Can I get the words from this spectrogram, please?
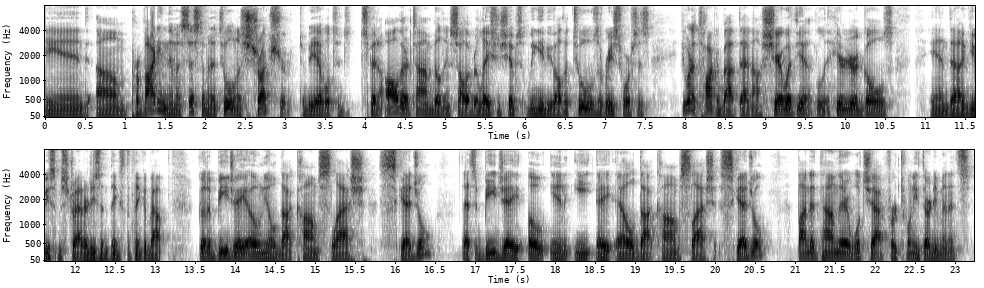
and um, providing them a system and a tool and a structure to be able to spend all their time building solid relationships. We give you all the tools, the resources. If you want to talk about that, and I'll share with you, hear your goals, and uh, give you some strategies and things to think about, go to bjoneill.com slash schedule. That's bjoneill.com slash schedule. Find a time there. We'll chat for 20, 30 minutes.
